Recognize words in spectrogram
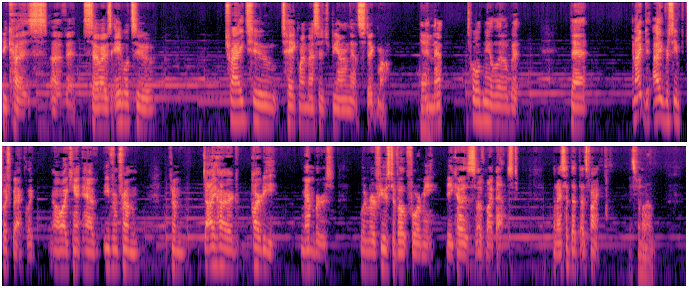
because of it. So I was able to try to take my message beyond that stigma. Yeah. And that told me a little bit that, and I, I received pushback like, oh, I can't have, even from, from diehard party members would refuse to vote for me because of my past. And I said that that's fine. That's fine. Um,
